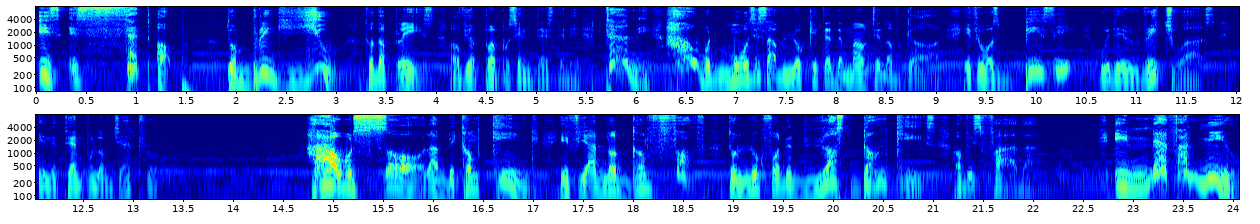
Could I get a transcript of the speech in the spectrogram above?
is a set up to bring you to the place of your purpose and destiny. Tell me, how would Moses have located the mountain of God if he was busy with the rituals in the temple of Jethro? How would Saul have become king if he had not gone forth to look for the lost donkeys of his father? He never knew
